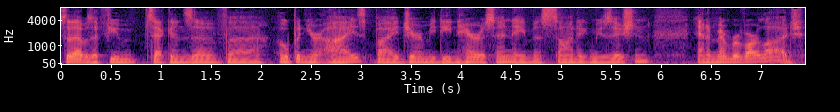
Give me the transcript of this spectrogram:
So that was a few seconds of uh, Open Your Eyes by Jeremy Dean Harrison, a Masonic musician and a member of our lodge.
